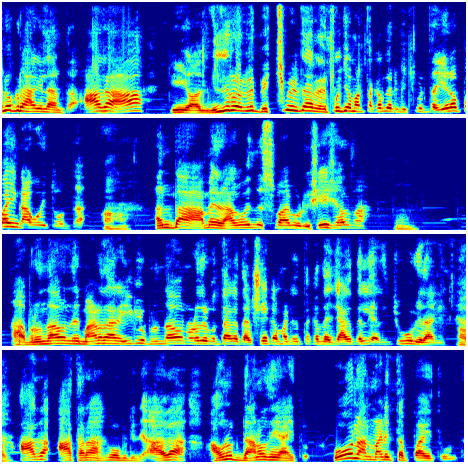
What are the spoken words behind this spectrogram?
ಅನುಗ್ರಹ ಆಗಿಲ್ಲ ಅಂತ. ಆಗ ಈ ಇಲ್ಲಿರೋರಲ್ಲಿ ಬೆಚ್ಚಿ ಬೀಳ್ತಾ ಇರಲಿ ಪೂಜೆ ಮಾಡ್ತಕ್ಕಂಥ ಬೆಚ್ಚಿ ಬೀಳ್ತಾ ಏನಪ್ಪ ಹಿಂಗ ಆಗೋಯ್ತು ಅಂತ. ಅಂತ ಆಮೇಲೆ ರಾಘವೇಂದ್ರ ಸ್ವಾಮಿಗಳು ವಿಶೇಷ ಅಲ್ವಾ. ಆ ಬೃಂದಾವನ ಮಾಡಿದಾಗ ಈಗಲೂ ಬೃಂದಾವನ ನೋಡಿದ್ರೆ ಗೊತ್ತಾಗುತ್ತೆ ಅಭಿಷೇಕ ಮಾಡಿರ್ತಕ್ಕಂಥ ಜಾಗದಲ್ಲಿ ಅದು ಚೂರು ಇದಾಗಿತ್ತು ಆಗ ಆ ತರ ಆಗೋಗ್ಬಿಟ್ಟಿದೆ. ಆಗ ಅವನಿಗೆ ಜ್ಞಾನೋದಯ ಆಯ್ತು. ಓ ನಾನು ಮಾಡಿದ ತಪ್ಪಾಯ್ತು ಅಂತ.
